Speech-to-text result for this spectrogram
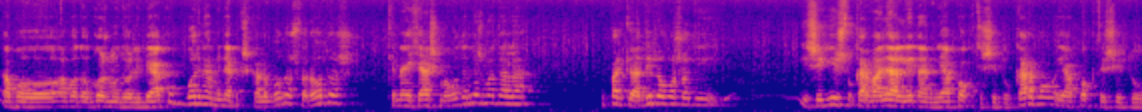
από, από τον κόσμο του Ολυμπιακού. Μπορεί να μην έπαιξε καλό ποδόσφαιρο όντως και να είχε άσχημα αποτελέσματα, αλλά υπάρχει ο αντίλογος ότι η συγγύηση του Καρβαλιάλ ήταν η απόκτηση του Κάρμο, η απόκτηση του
